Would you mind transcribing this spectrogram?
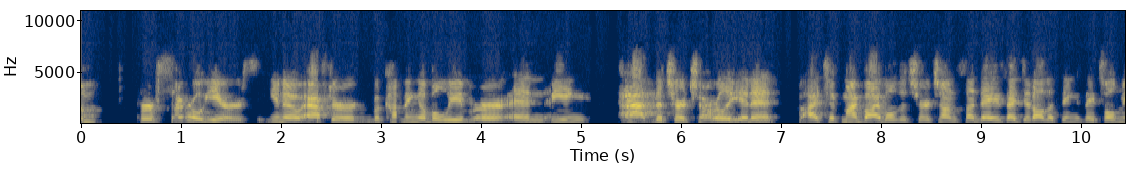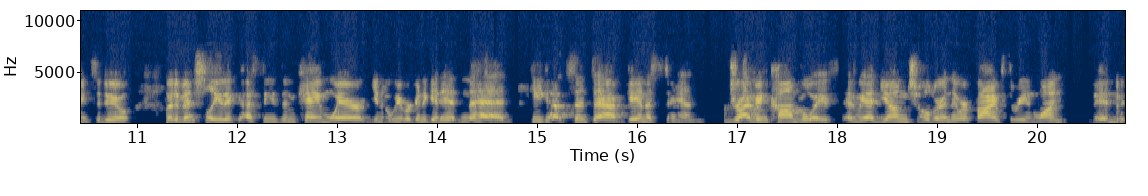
um, for several years, you know, after becoming a believer and being at the church, not really in it. I took my Bible to church on Sundays. I did all the things they told me to do. But eventually, a season came where, you know, we were going to get hit in the head. He got sent to Afghanistan driving convoys, and we had young children. They were five, three, and one. The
